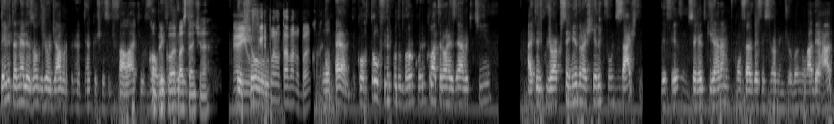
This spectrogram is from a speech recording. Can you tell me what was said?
Teve também a lesão do João Diabo no primeiro tempo, que eu esqueci de falar. Que Complicou bastante, né? É, Deixou... e o Firpo não tava no banco, né? É, cortou o Firpo do banco, o único lateral reserva que tinha. Aí teve que jogar com o Semedo na esquerda, que foi um desastre. Defesa, o Semedo que já era confere defensivamente, jogando no lado errado.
